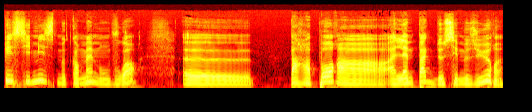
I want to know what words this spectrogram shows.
pessimisme quand même, on voit. Euh, par rapport à, l'impact de ces mesures.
